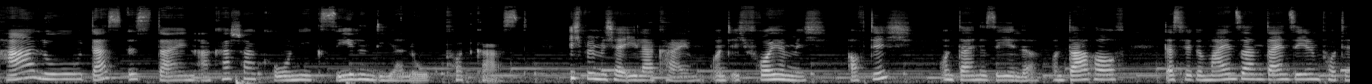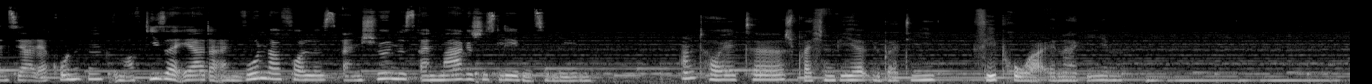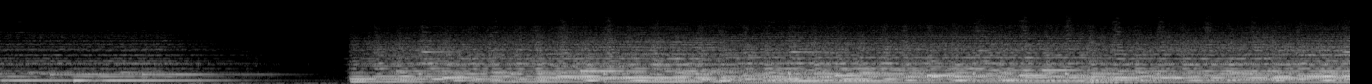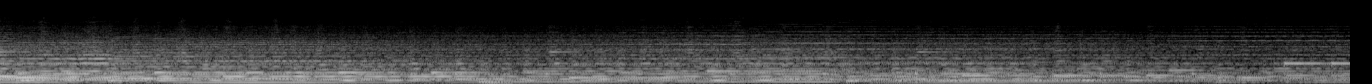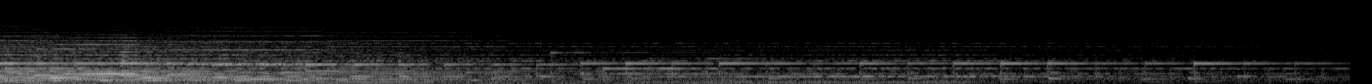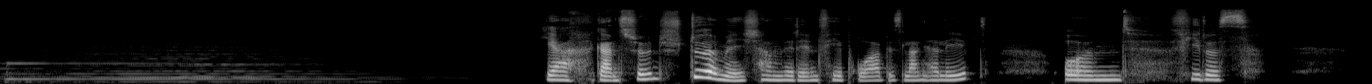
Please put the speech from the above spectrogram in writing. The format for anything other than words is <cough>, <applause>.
Hallo, das ist dein Akasha Chronik Seelendialog Podcast. Ich bin Michaela Keim und ich freue mich auf dich und deine Seele und darauf, dass wir gemeinsam dein Seelenpotenzial erkunden, um auf dieser Erde ein wundervolles, ein schönes, ein magisches Leben zu leben. Und heute sprechen wir über die Februarenergien. Ja, ganz schön stürmisch haben wir den Februar bislang erlebt und vieles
